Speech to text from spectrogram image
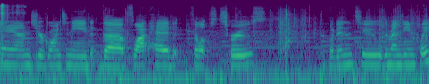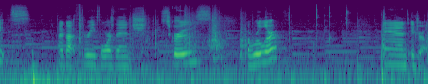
And you're going to need the flathead Phillips screws put into the mending plates. I got three fourth inch screws, a ruler, and a drill.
